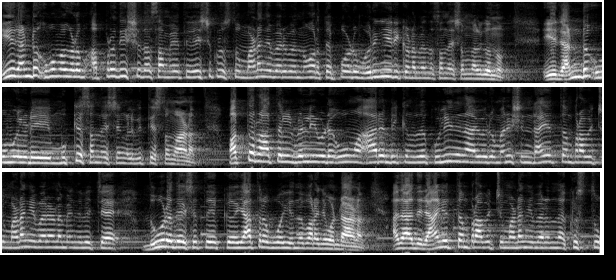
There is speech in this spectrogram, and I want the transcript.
ഈ രണ്ട് ഉപമകളും അപ്രതീക്ഷിത സമയത്ത് യേശുക്രിസ്തു മടങ്ങി വരുമെന്ന് ഓർത്ത് എപ്പോഴും ഒരുങ്ങിയിരിക്കണമെന്ന സന്ദേശം നൽകുന്നു. ഈ രണ്ട് ഉപമകളുടെയും മുഖ്യ സന്ദേശങ്ങൾ വ്യത്യസ്തമാണ്. ദിവസമാണ്. പത്ത് റാത്തിൽ വെള്ളിയുടെ ഊമ ആരംഭിക്കുന്നത് കുലീനനായ ഒരു മനുഷ്യൻ രാജ്യത്വം പ്രാപിച്ചു മടങ്ങി വരണം എന്ന് വെച്ച് ദൂരദേശത്തേക്ക് യാത്ര പോയി എന്ന് പറഞ്ഞുകൊണ്ടാണ്. അതായത് രാജ്യത്വം പ്രാപിച്ചു മടങ്ങി വരുന്ന ക്രിസ്തു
